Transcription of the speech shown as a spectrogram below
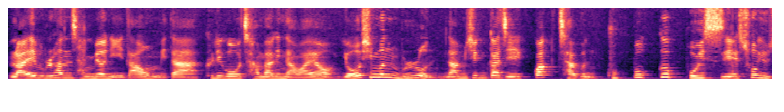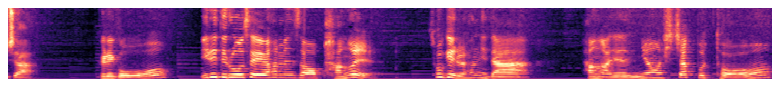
라이브를 하는 장면이 나옵니다. 그리고 자막이 나와요. 여심은 물론 남심까지 꽉 잡은 국보급 보이스의 소유자. 그리고 이리 들어오세요 하면서 방을 소개를 합니다. 방 안에는요, 시작부터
